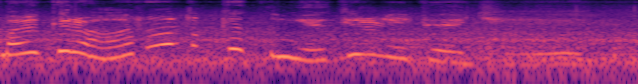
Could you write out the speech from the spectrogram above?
말귀를 알아듣게끔 얘기를 해줘야지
